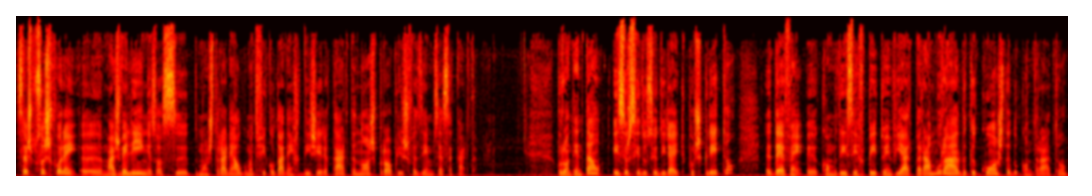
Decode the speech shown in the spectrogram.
Se as pessoas forem uh, mais velhinhas ou se demonstrarem alguma dificuldade em redigir a carta, nós próprios fazemos essa carta. Pronto, então, exercido o seu direito por escrito, devem, como disse e repito, enviar para a morada que consta do contrato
